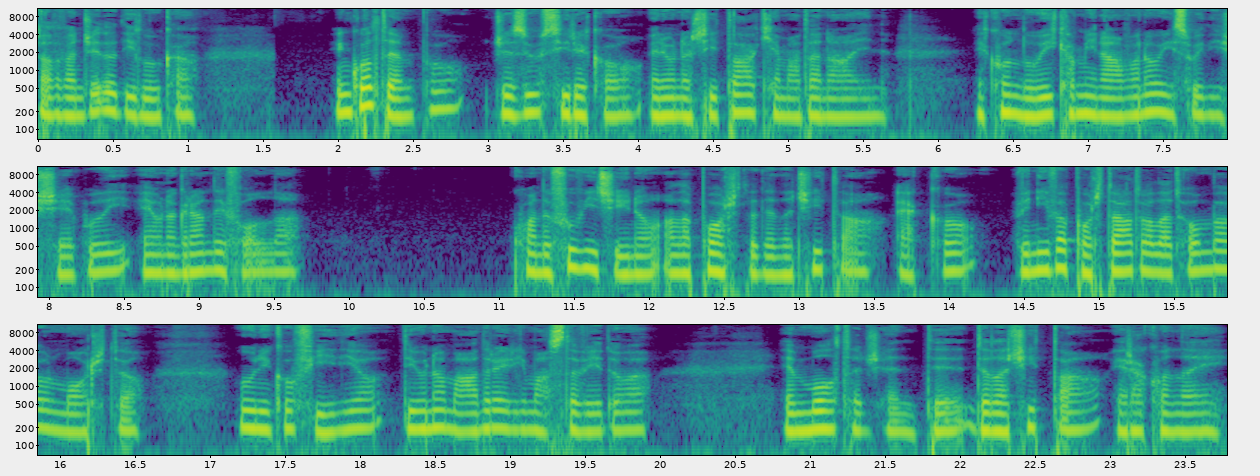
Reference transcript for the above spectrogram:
Dal Vangelo di Luca. In quel tempo Gesù si recò in una città chiamata Nain, e con lui camminavano i suoi discepoli e una grande folla. Quando fu vicino alla porta della città, ecco, veniva portato alla tomba un morto, unico figlio di una madre rimasta vedova, e molta gente della città era con lei.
